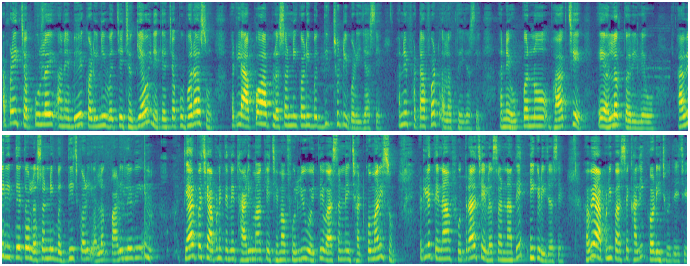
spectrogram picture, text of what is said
આપણે ચપ્પુ લઈ અને બે કડીની વચ્ચે જગ્યા હોય ને, ત્યાં ચપ્પુ ભરાવશું એટલે આપોઆપ લસણની કડી બધી જ છૂટી પડી જશે અને ફટાફટ અલગ થઈ જશે. અને ઉપરનો ભાગ છે એ અલગ કરી લેવો. આવી રીતે તો લસણની બધી જ કળી અલગ પાડી લેવી. ત્યાર પછી આપણે તેને થાળીમાં કે જેમાં ફોલ્યું હોય તે વાસણને છટકો મારીશું. એટલે તેના ફોતરા છે લસણના તે નીકળી જશે. હવે આપણી પાસે ખાલી કળી જ વધે છે.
